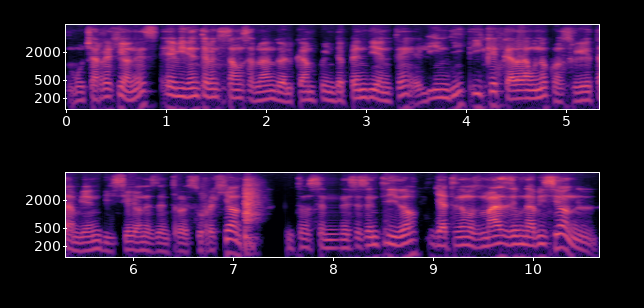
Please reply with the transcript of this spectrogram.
muchas regiones. Evidentemente estamos hablando del campo independiente, el indie, y que cada uno construye también visiones dentro de su región. 行 Entonces, en ese sentido, ya tenemos más de una visión.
